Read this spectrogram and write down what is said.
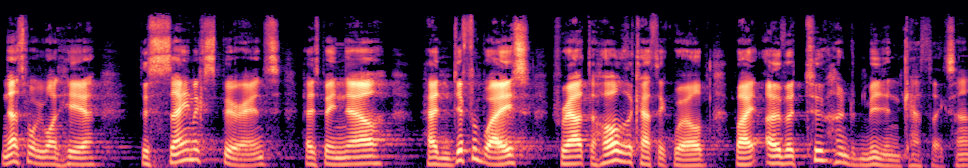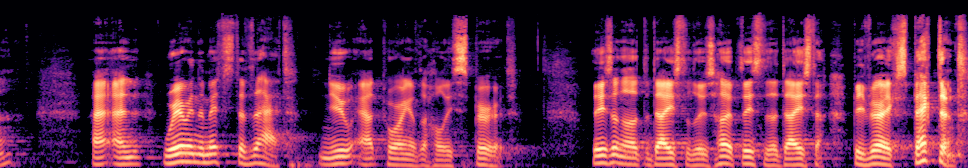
And that's what we want here. The same experience has been now had in different ways throughout the whole of the Catholic world by over 200 million Catholics, huh? And we're in the midst of that new outpouring of the Holy Spirit. These are not the days to lose hope, these are the days to be very expectant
